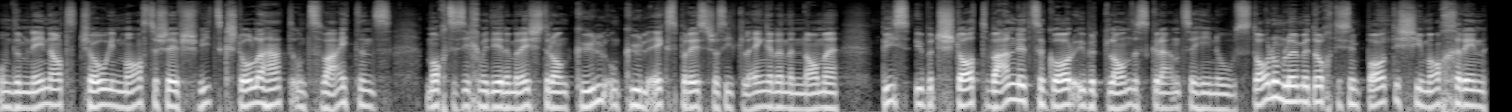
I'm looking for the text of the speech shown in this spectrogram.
und dem Nenad Joe in Masterchef Schweiz gestohlen hat und zweitens macht sie sich mit ihrem Restaurant Gül und Gül Express schon seit längerem einen Namen bis über die Stadt, wenn nicht sogar über die Landesgrenze hinaus. Darum lassen wir doch die sympathische Macherin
